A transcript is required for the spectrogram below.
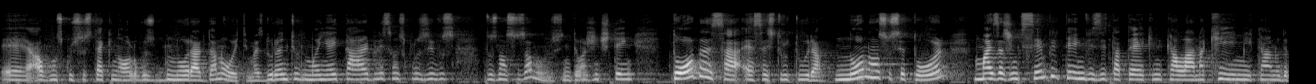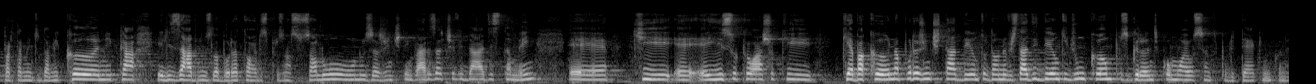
é, alguns cursos tecnólogos no horário da noite, mas durante manhã e tarde eles são exclusivos dos nossos alunos. Então a gente tem toda essa, essa estrutura no nosso setor, mas a gente sempre tem visita técnica lá na química, no departamento da mecânica, eles abrem os laboratórios para os nossos alunos, a gente tem várias atividades também, é, que é, é, isso que eu acho que, que é bacana por a gente estar dentro da universidade e dentro de um campus grande como é o Centro Politécnico. Né?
